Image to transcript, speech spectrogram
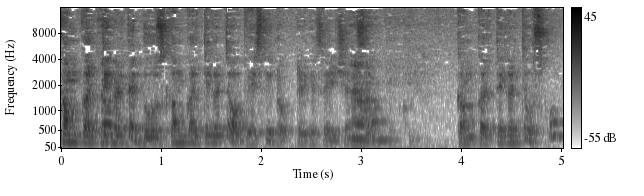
कम करते करते डोज कम करते करते ऑब्वियसली डॉक्टर के सजेशन हाँ से कम करते करते उसको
